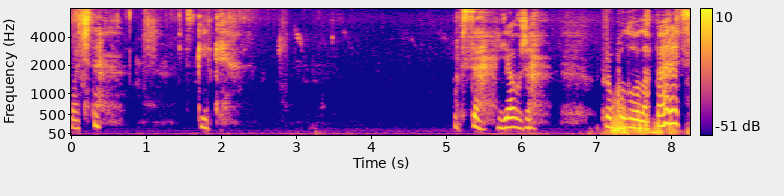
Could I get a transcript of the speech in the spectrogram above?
Бачите? Скільки? Все, я вже прополола перець,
